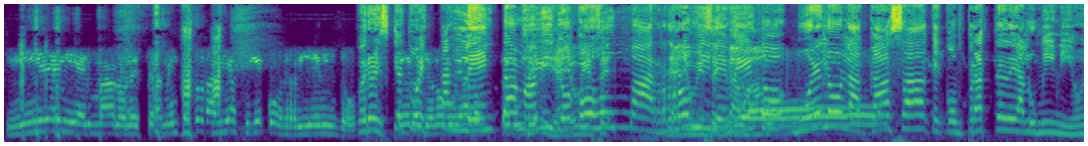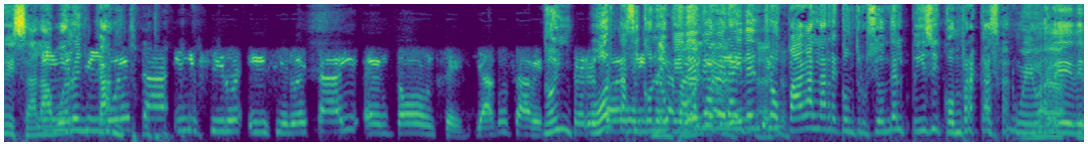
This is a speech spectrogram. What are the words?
mire, mi hermano. Nuestra mente todavía sigue corriendo. Pero es que tú Pero yo no estás a lenta, mami. Sí, yo cojo hubiese- un marrón y le meto, vuelo la casa que compraste de aluminio, esa, la Y vuelo si en no canto. está, y, si no, y si no está ahí, entonces, ya tú sabes. No Pero importa, es si con lo que debe haber ahí dentro pagas la reconstrucción del piso y compras casa nueva Mira, de, de, eh,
